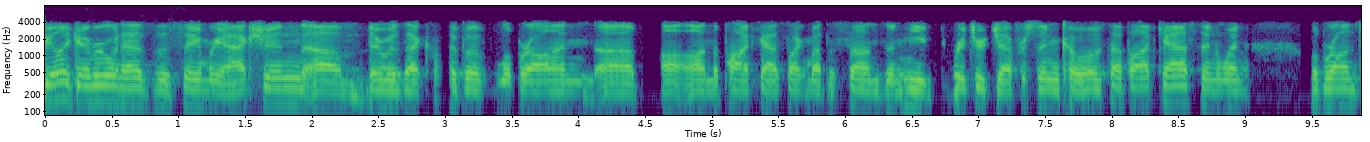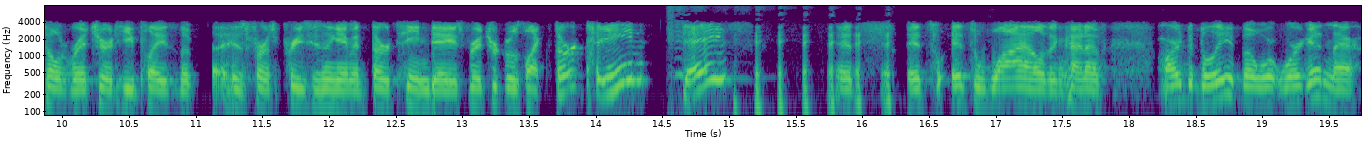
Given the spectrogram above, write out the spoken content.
Feel like everyone has the same reaction. Um, there was that clip of LeBron uh, on the podcast talking about the Suns, and he Richard Jefferson co-hosts that podcast. And when LeBron told Richard he plays the, his first preseason game in 13 days, Richard was like, "13 days? it's it's it's wild and kind of hard to believe, but we're, we're getting there."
